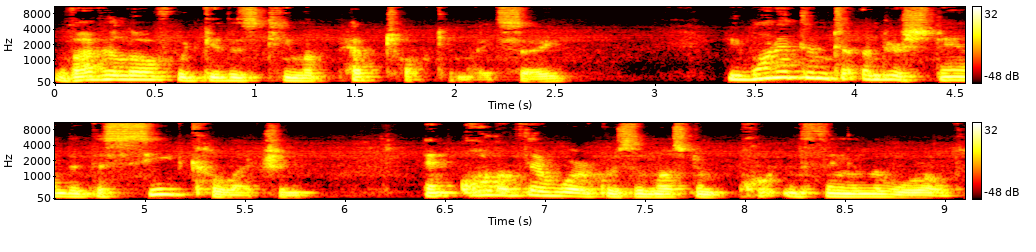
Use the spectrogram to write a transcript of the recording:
Vavilov would give his team a pep talk, you might say. He wanted them to understand that the seed collection and all of their work was the most important thing in the world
